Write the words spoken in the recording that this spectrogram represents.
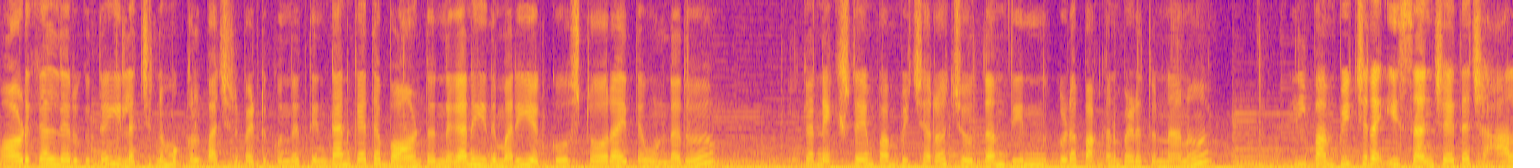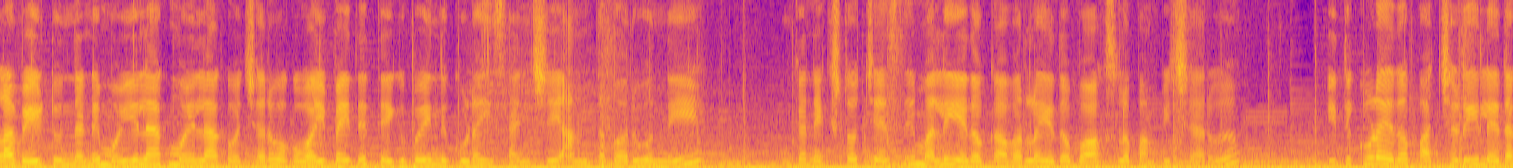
మామిడికాయలు దొరికితే ఇలా చిన్న ముక్కలు పచ్చడి పెట్టుకుంది. తినడానికైతే బాగుంటుంది కానీ ఇది మరీ ఎక్కువ స్టోర్ అయితే ఉండదు. ఇంకా నెక్స్ట్ ఏం పంపించారో చూద్దాం. దీన్ని కూడా పక్కన పెడుతున్నాను. వీళ్ళు పంపించిన ఈ సంచి అయితే చాలా వెయిట్ ఉందండి. మొయ్యలాక మొయ్యలాక వచ్చారు. ఒకవైపు అయితే తెగిపోయింది కూడా ఈ సంచి. అంత బరువు ఉంది. ఇంకా నెక్స్ట్ వచ్చేసి మళ్ళీ ఏదో కవర్లో ఏదో బాక్స్లో పంపించారు. ఇది కూడా ఏదో పచ్చడి లేదా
